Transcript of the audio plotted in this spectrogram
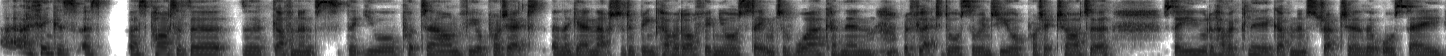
I think as as as part of the the governance that you will put down for your project, and again that should have been covered off in your statement of work and then mm-hmm. reflected also into your project charter. So you would have a clear governance structure that will say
